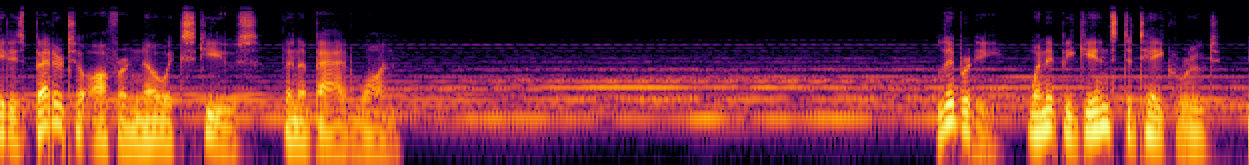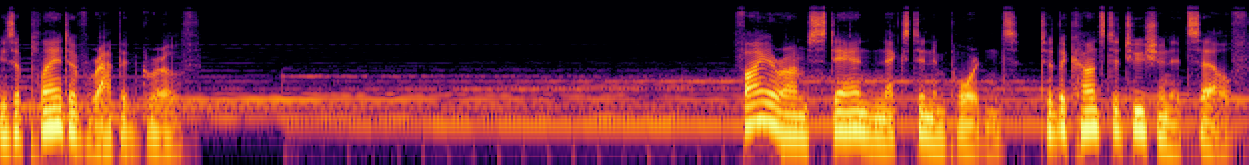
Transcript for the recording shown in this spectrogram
It is better to offer no excuse than a bad one. Liberty, when it begins to take root, is a plant of rapid growth. Firearms stand next in importance to the Constitution itself.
